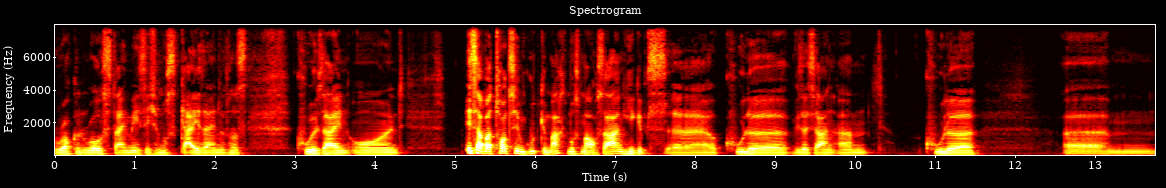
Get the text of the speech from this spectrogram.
Rock and Roll Style mäßig. Es muss geil sein, es muss cool sein und ist aber trotzdem gut gemacht, muss man auch sagen. Hier gibt es äh, coole, wie soll ich sagen, ähm, coole, ähm,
